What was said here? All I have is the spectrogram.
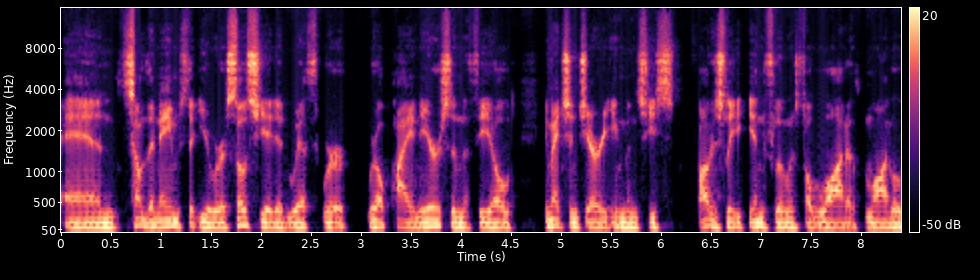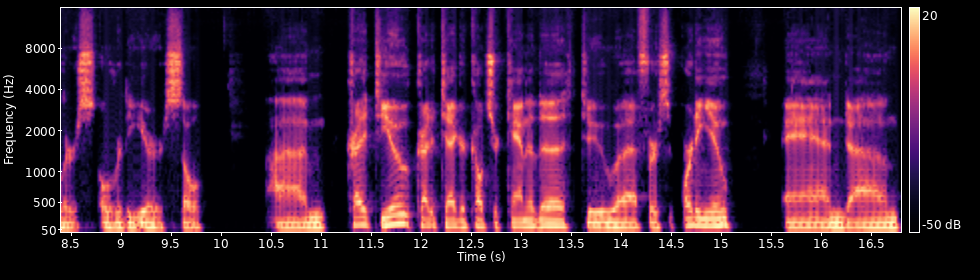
And some of the names that you were associated with were real pioneers in the field. You mentioned Gerry Emmans. He's obviously influenced a lot of modelers over the years. So um, credit to you, credit to Agriculture Canada to uh, for supporting you. And um,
